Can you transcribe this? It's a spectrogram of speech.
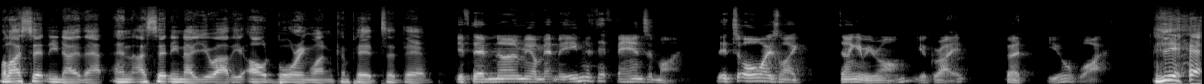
Well, I certainly know that. And I certainly know you are the old boring one compared to Deb. If they've known me or met me, even if they're fans of mine, it's always like, don't get me wrong, you're great, but your wife. Yeah.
